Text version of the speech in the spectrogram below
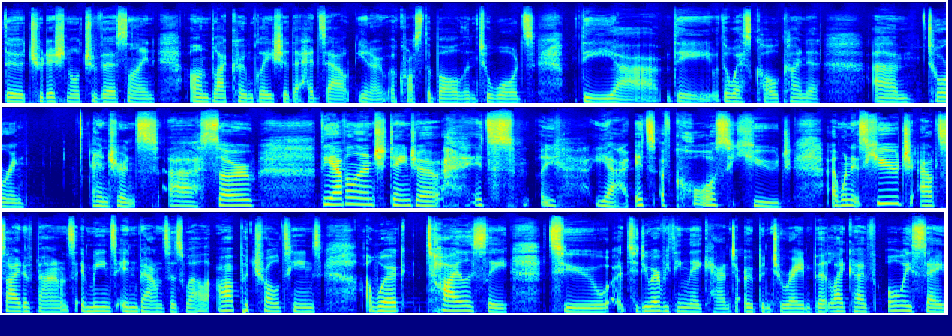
the traditional traverse line on Blackcomb Glacier that heads out, you know, across the bowl and towards the uh, the the West Col kind of um, touring entrance. Uh, so the avalanche danger, it's yeah, it's of course huge. And when it's huge outside of bounds, it means inbounds as well. Our patrol teams work tirelessly to to do everything they can to open terrain. But like I've always say,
